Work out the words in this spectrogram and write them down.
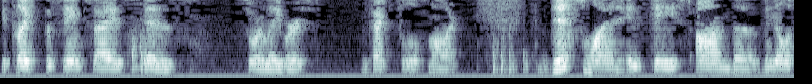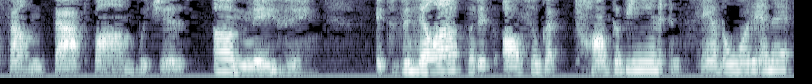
It's like the same size as Sore Labors. In fact, it's a little smaller. This one is based on the Vanilla Fountain Bath Bomb, which is amazing. It's vanilla, but it's also got tonka bean and sandalwood in it.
